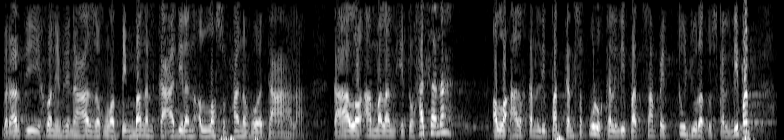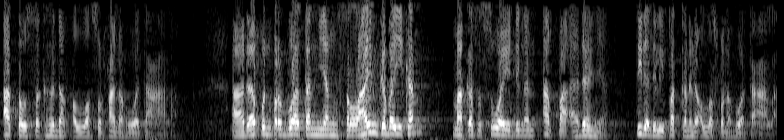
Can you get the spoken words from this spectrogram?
Berarti ikhwan ibn a'azakumullah timbangan keadilan Allah Subhanahu wa taala. Kalau amalan itu hasanah, Allah akan lipatkan 10 kali lipat sampai 700 kali lipat atau sekehendak Allah Subhanahu wa taala. Adapun perbuatan yang selain kebaikan maka sesuai dengan apa adanya, tidak dilipatkan oleh Allah Subhanahu wa taala.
